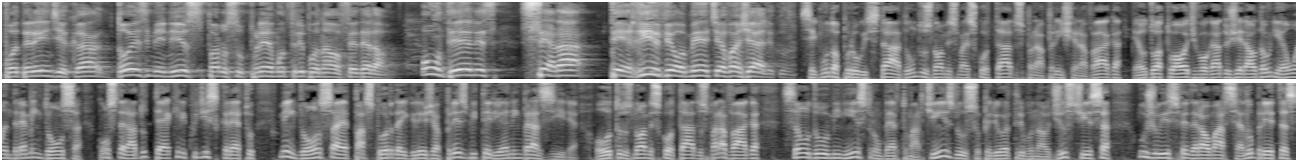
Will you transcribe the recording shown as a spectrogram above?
Poderei indicar dois ministros para o Supremo Tribunal Federal. Um deles será terrivelmente evangélico. Segundo apurou o Estado, um dos nomes mais cotados para preencher a vaga é o do atual advogado-geral da União, André Mendonça. Considerado técnico e discreto, Mendonça é pastor da Igreja Presbiteriana em Brasília. Outros nomes cotados para a vaga são o do ministro Humberto Martins, do Superior Tribunal de Justiça, o juiz federal Marcelo Bretas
